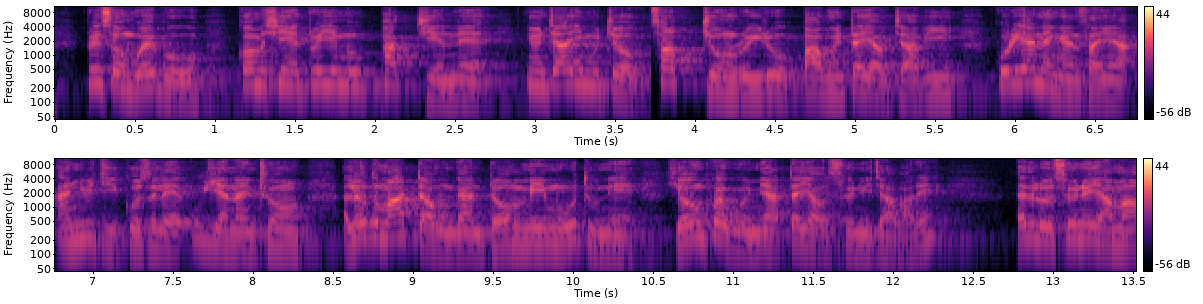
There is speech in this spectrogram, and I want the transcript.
။တွေ့ဆုံပွဲကိုကော်မရှင်အတွင်းရေးမှူးဖတ်ဂျင်နဲ့ညွှန်ကြားရေးမှူးချုပ်ဆော့ဂျွန်ရီတို့ပါဝင်တက်ရောက်ကြပြီးကိုရီးယားနိုင်ငံဆိုင်ရာအန်ယူဂျီကိုယ်စားလှယ်ဦးရန်နိုင်ထွန်းအလုသမားတာဝန်ခံဒေါ်မေမိုးသူနဲ့ရုံးအဖွဲ့ဝင်များတက်ရောက်ဆွေးနွေးကြပါတယ်။ အဲ့ဒါလိုဆွေးနွေးရမှာ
